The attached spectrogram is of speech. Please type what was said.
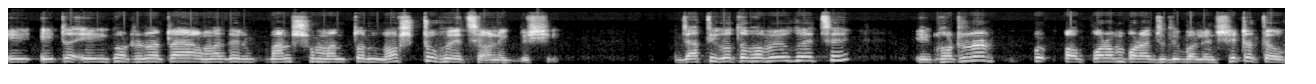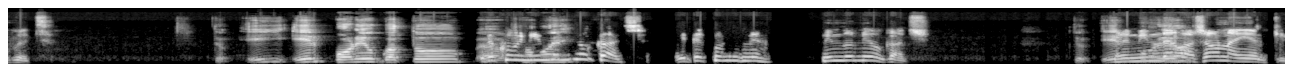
এই এইটা এই ঘটনাটা আমাদের মান-সম্মান তো নষ্ট হয়েছে অনেক বেশি। জাতিগতভাবেও হয়েছে। এই ঘটনার পরম্পরা যদি বলেন সেটাতেও হয়েছে। তো এই এর পরেও গত খুবই নিন্দনীয় কাজ। এটা খুবই নিন্দনীয় কাজ। তো মানে এরপরেও ভাষাও নাই আরকি।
